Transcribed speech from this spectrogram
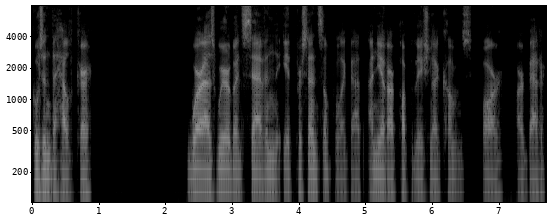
goes into healthcare. Whereas we're about seven, eight percent, something like that. And yet our population outcomes are are better.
